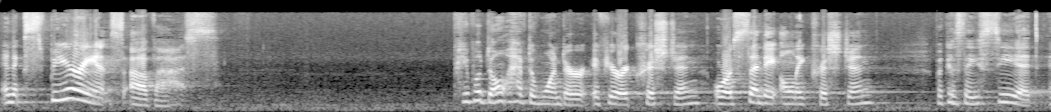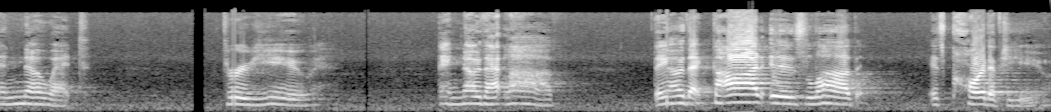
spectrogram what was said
and experience of us. People don't have to wonder if you're a Christian or a Sunday only Christian because they see it and know it through you. They know that love. They know that God is love is part of you.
